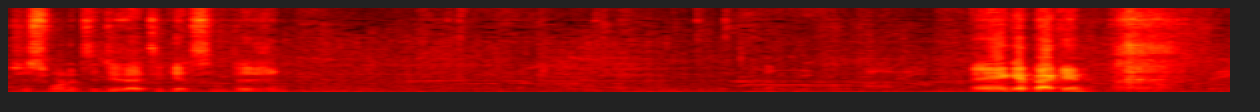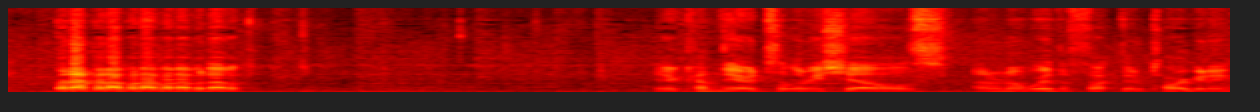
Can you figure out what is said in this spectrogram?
Just wanted to do that to get some vision. And get back in. There come the artillery shells. I don't know where the fuck they're targeting.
